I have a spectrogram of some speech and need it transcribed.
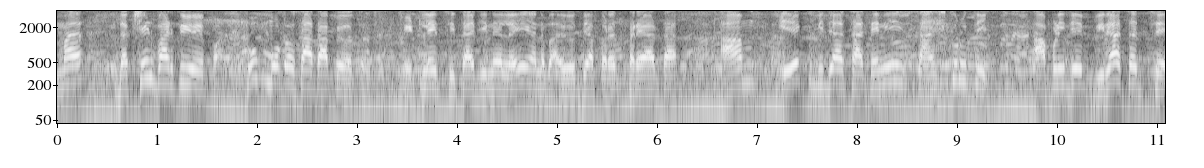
એમાં દક્ષિણ ભારતીયોએ પણ ખૂબ મોટો સાથ આપ્યો હતો. એટલે જ સીતાજીને લઈ અને અયોધ્યા પરત ફર્યા હતા. આમ એકબીજા સાથેની સાંસ્કૃતિક આપણી જે વિરાસત છે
